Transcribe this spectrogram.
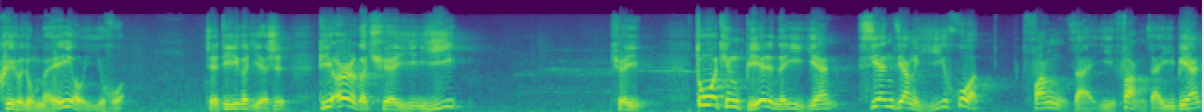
可以说就没有疑惑。这第一个解释。第二个缺疑，疑缺疑，多听别人的意见，先将疑惑放在一放在一边。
